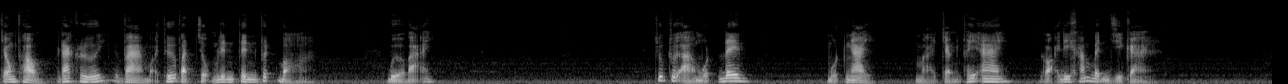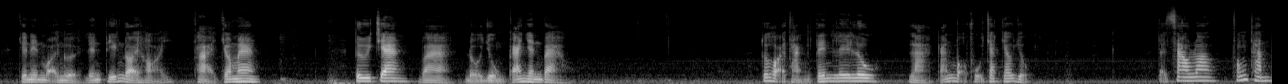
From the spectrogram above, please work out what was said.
trong phòng rác rưới và mọi thứ vật dụng linh tinh vứt bỏ, bừa bãi. Chúng tôi ở một đêm, một ngày mà chẳng thấy ai gọi đi khám bệnh gì cả. Cho nên mọi người lên tiếng đòi hỏi phải cho mang tư trang và đồ dùng cá nhân vào. Tôi gọi thẳng tên Lê Lưu là cán bộ phụ trách giáo dục. Tại sao loa phóng thanh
